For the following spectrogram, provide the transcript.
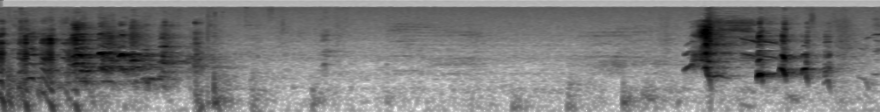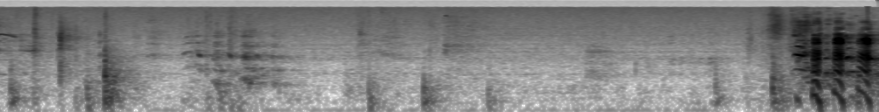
Ha ha ha!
